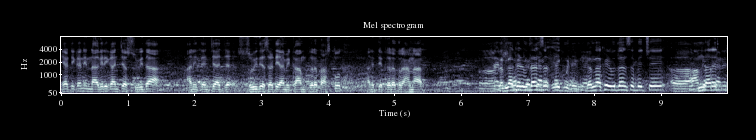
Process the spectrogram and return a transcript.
या ठिकाणी नागरिकांच्या सुविधा आणि त्यांच्या ज सुविधेसाठी आम्ही काम करत असतो आणि ते करत राहणार. गंगाखेड विधानसभा एक मिनिट गंगाखेड विधानसभेचे आमदार आहेत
